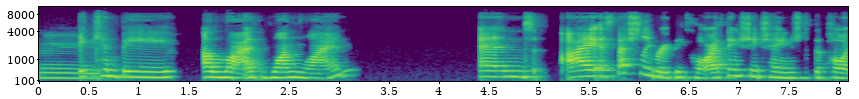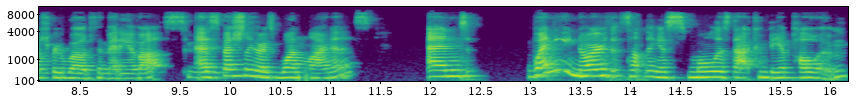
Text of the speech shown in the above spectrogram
Mm. It can be a line, one line. And I, especially Rupi Kaur, I think she changed the poetry world for many of us, Mm. especially those one-liners. And when you know that something as small as that can be a poem,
